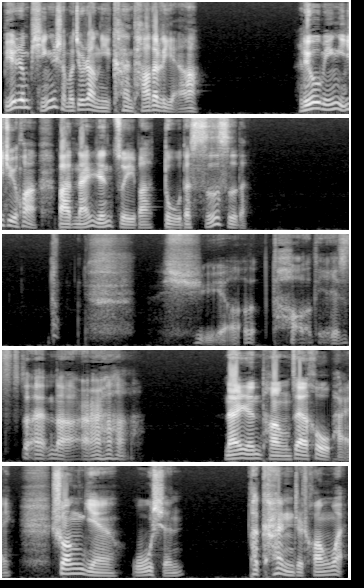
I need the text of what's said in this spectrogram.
别人凭什么就让你看她的脸啊？”刘明一句话把男人嘴巴堵得死死的。需要。到底在哪儿啊？男人躺在后排，双眼无神，他看着窗外。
